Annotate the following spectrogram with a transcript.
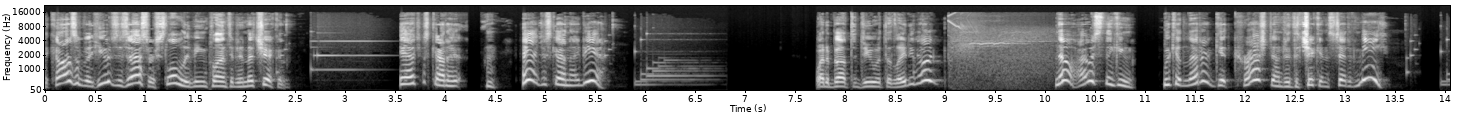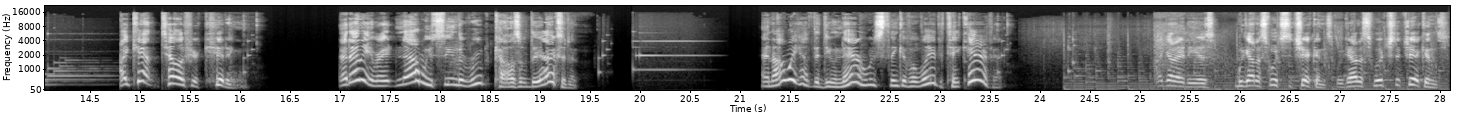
The cause of a huge disaster slowly being planted in a chicken. Yeah, I just got a... Hmm, hey, I just got an idea. What about to do with the ladybug? No, I was thinking we could let her get crushed under the chicken instead of me. I can't tell if you're kidding. At any rate, now we've seen the root cause of the accident. And all we have to do now is think of a way to take care of it. I got ideas. We gotta switch the chickens. We gotta switch the chickens.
